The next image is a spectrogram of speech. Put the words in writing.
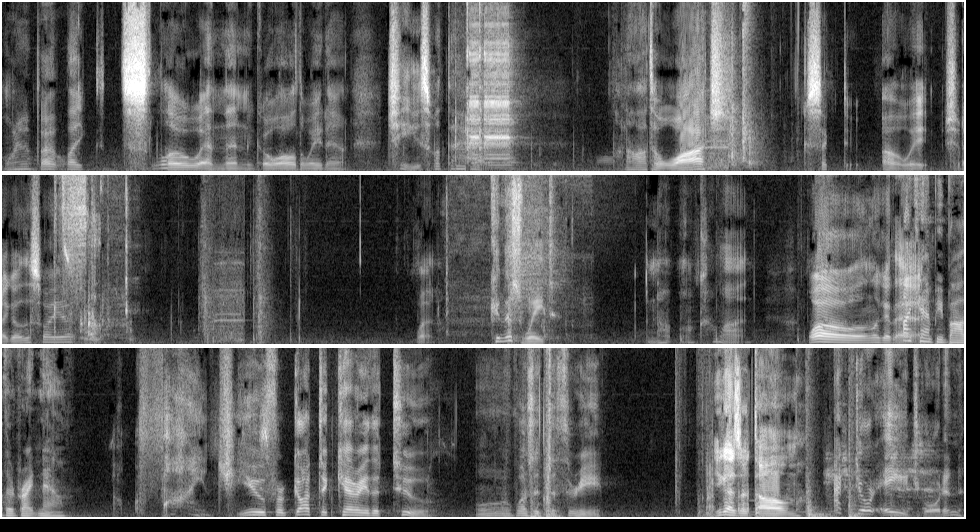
Why about, like, slow and then go all the way down? Jeez, what the heck? I'm not allowed to watch? Sick dude. Oh, wait. Should I go this way yet? What? Can this wait? No, oh, come on. Whoa, look at that. I can't be bothered right now. Fine, jeez. You forgot to carry the two. Or was it the three? You guys are dumb. At your age, Gordon.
